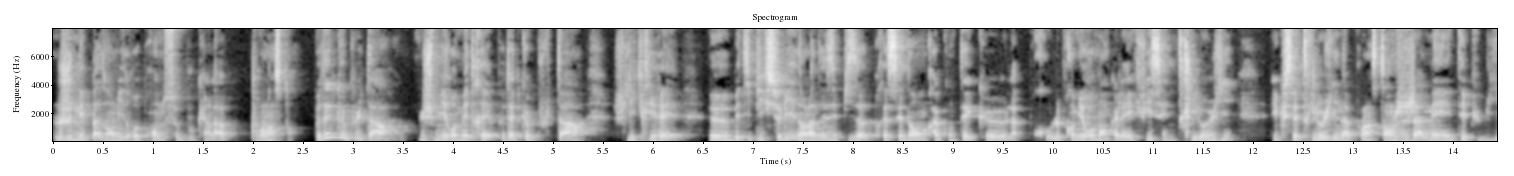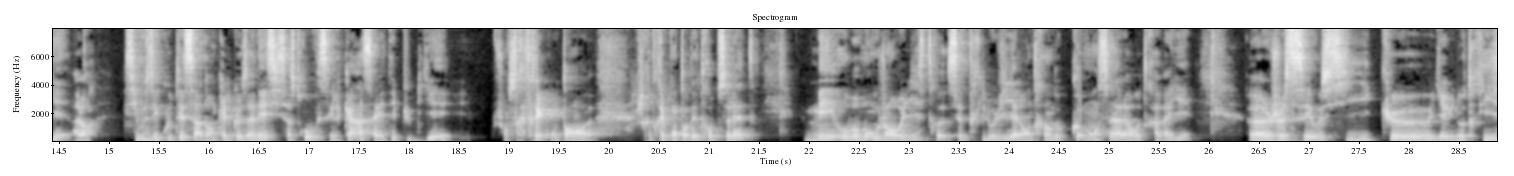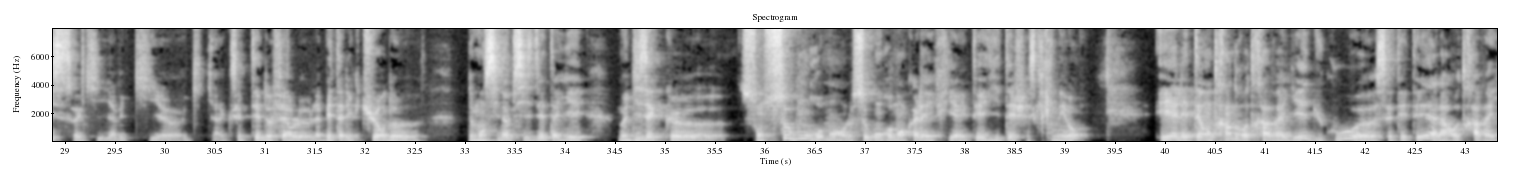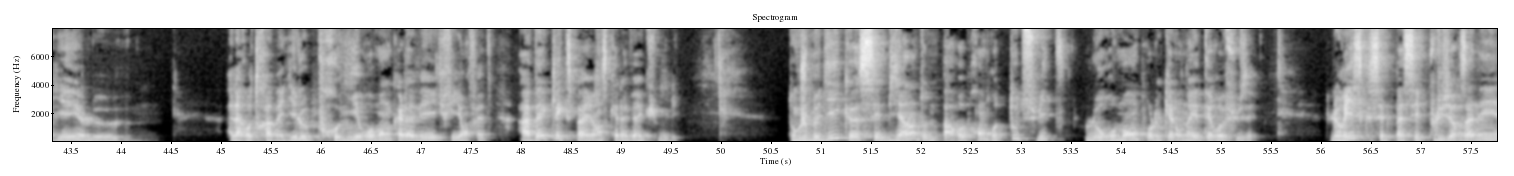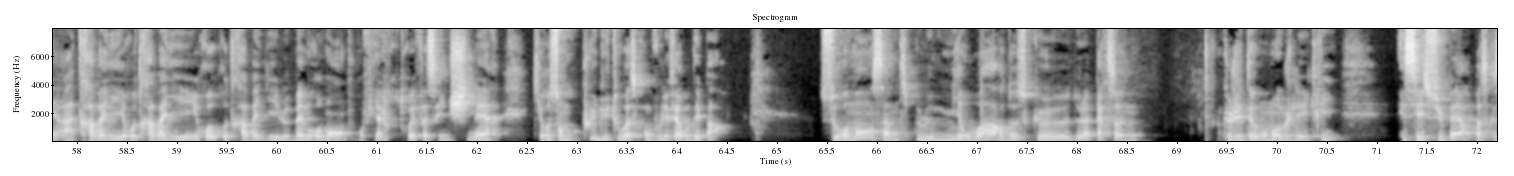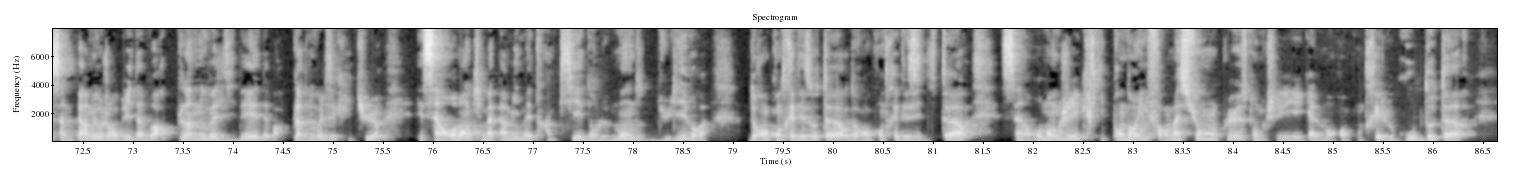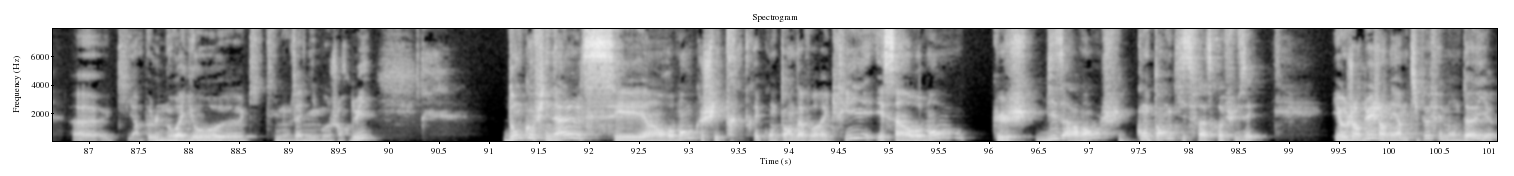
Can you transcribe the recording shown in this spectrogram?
je n'ai pas envie de reprendre ce bouquin-là pour l'instant. Peut-être que plus tard, je m'y remettrai, peut-être que plus tard, je l'écrirai. Euh, Betty Pixely, dans l'un des épisodes précédents, racontait que le premier roman qu'elle a écrit, c'est une trilogie, et que cette trilogie n'a pour l'instant jamais été publiée. Alors, si vous écoutez ça dans quelques années, si ça se trouve, c'est le cas, ça a été publié, j'en serais très content, euh, je serais très content d'être obsolète. Mais au moment où j'enregistre cette trilogie, elle est en train de commencer à la retravailler. Euh, je sais aussi qu'il y a une autrice qui, avec qui, euh, qui a accepté de faire le, la bêta lecture de, de mon synopsis détaillé, me disait que son second roman, le second roman qu'elle a écrit, a été édité chez Scrineo, et elle était en train de retravailler, du coup, euh, cet été, elle a retravaillé le, elle a retravaillé le premier roman qu'elle avait écrit en fait, avec l'expérience qu'elle avait accumulée. Donc je me dis que c'est bien de ne pas reprendre tout de suite le roman pour lequel on a été refusé. Le risque, c'est de passer plusieurs années à travailler, retravailler et re-retravailler le même roman pour au final se retrouver face à une chimère qui ressemble plus du tout à ce qu'on voulait faire au départ. Ce roman, c'est un petit peu le miroir de ce que, de la personne que j'étais au moment où je l'ai écrit. Et c'est super parce que ça me permet aujourd'hui d'avoir plein de nouvelles idées, d'avoir plein de nouvelles écritures. Et c'est un roman qui m'a permis de mettre un pied dans le monde du livre, de rencontrer des auteurs, de rencontrer des éditeurs. C'est un roman que j'ai écrit pendant une formation en plus, donc j'ai également rencontré le groupe d'auteurs euh, qui est un peu le noyau euh, qui, qui, nous anime aujourd'hui. Donc au final, c'est un roman que je suis très très content d'avoir écrit et c'est un roman que je, bizarrement, je suis content qu'il se fasse refuser. Et aujourd'hui, j'en ai un petit peu fait mon deuil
